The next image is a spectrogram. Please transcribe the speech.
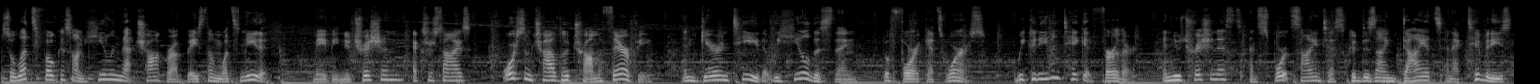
So let's focus on healing that chakra based on what's needed. Maybe nutrition, exercise, or some childhood trauma therapy and guarantee that we heal this thing before it gets worse. We could even take it further and nutritionists and sports scientists could design diets and activities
